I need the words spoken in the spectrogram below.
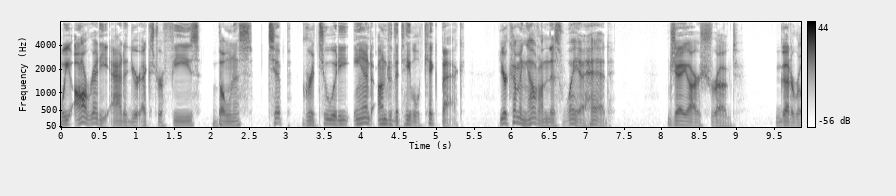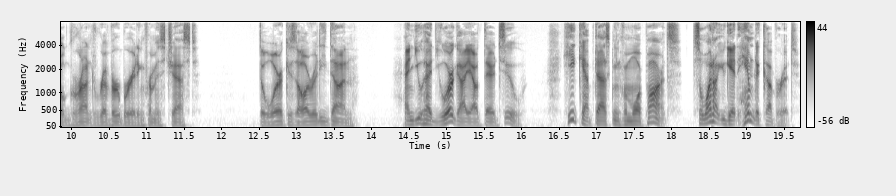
We already added your extra fees, bonus, tip, gratuity, and under the table kickback. You're coming out on this way ahead. JR shrugged, guttural grunt reverberating from his chest. The work is already done. And you had your guy out there too. He kept asking for more parts, so why don't you get him to cover it?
